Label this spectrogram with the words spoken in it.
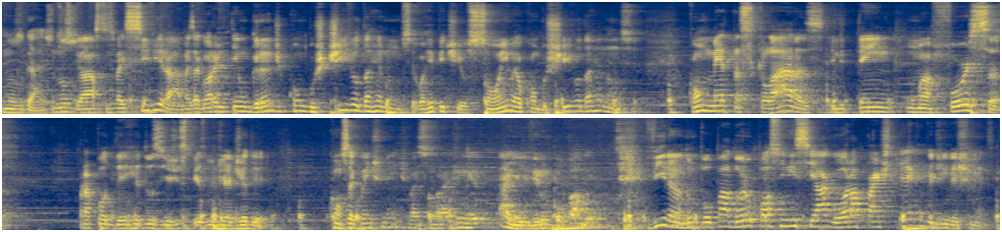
nos gastos. Nos gastos, vai se virar. Mas agora ele tem o grande combustível da renúncia. Eu vou repetir: o sonho é o combustível da renúncia. Com metas claras, ele tem uma força para poder reduzir as despesas no dia a dia dele. Consequentemente, vai sobrar dinheiro, aí ele vira um poupador. Virando um poupador, eu posso iniciar agora a parte técnica de investimento,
